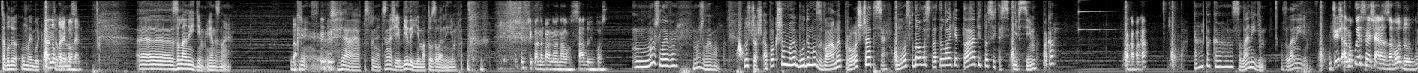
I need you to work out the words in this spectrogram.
Це буде у майбутньому. А ну нас- Е, зелений дім, я не знаю. Да. Грі... Я, я без поняття. Знаєш, є білий їм, а то зелений їм. Щось типа, напевно, аналог саду якось. Можливо, можливо. Ну що ж, а поки що ми будемо з вами прощатися. Кому сподобалось, ставте лайки та підписуйтесь. І всім пока. Пока-пока. Пока-пока. Зелений дім. Зелений дім. Чуєш, а ну поясни ще раз заводу.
